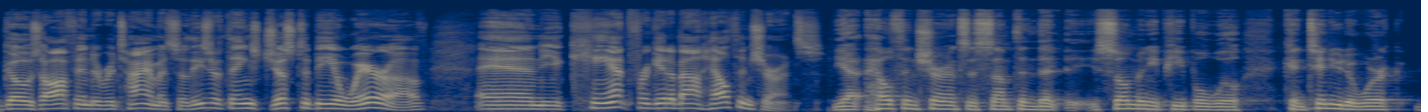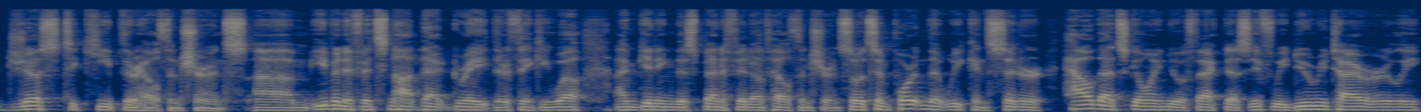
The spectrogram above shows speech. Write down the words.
goes off into retirement. So these are things just to be aware of. And you can't forget about health insurance. Yeah, health insurance is something that so many people will continue to work just to keep their health insurance. Um, even if it's not that great, they're thinking, well, I'm getting this benefit of health insurance. So it's important that we consider how that's going to affect us. If we do retire early,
